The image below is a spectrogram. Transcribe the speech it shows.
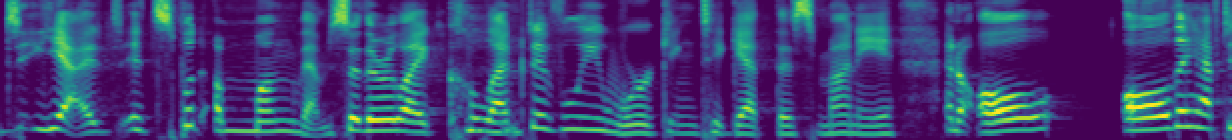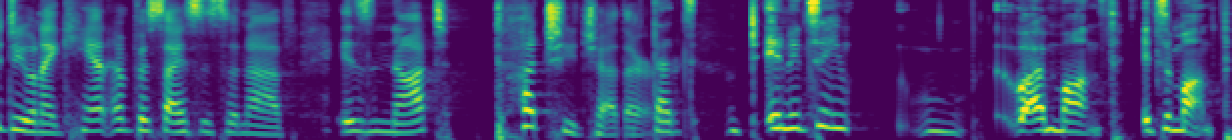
d- yeah it, it's split among them so they're like mm-hmm. collectively working to get this money and all all they have to do and i can't emphasize this enough is not touch each other That's and it's a a month. It's a month.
